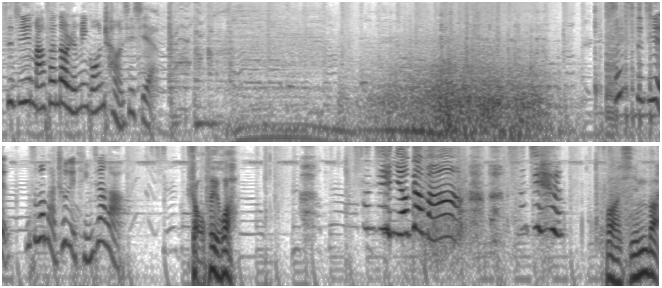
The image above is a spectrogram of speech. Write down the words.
司机，麻烦到人民广场，谢谢。哎，司机，你怎么把车给停下了？少废话。放心吧，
